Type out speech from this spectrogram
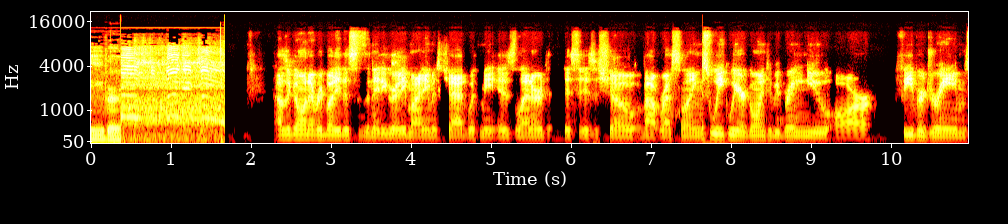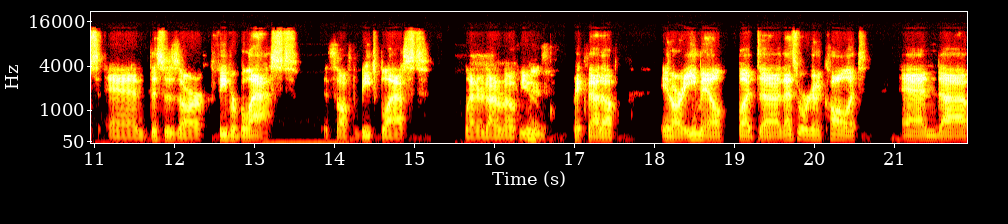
fever. How's it going, everybody? This is the nitty gritty. My name is Chad. With me is Leonard. This is a show about wrestling. This week, we are going to be bringing you our fever dreams, and this is our fever blast. It's off the beach blast, Leonard. I don't know if you Yes. picked that up in our email, but uh, that's what we're going to call it. And uh,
